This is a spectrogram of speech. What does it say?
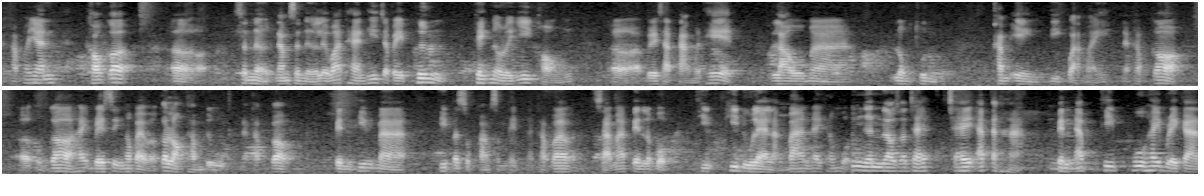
นะครับ เพราะฉะนั้นเขาก็เเสนอนำเสนอเลยว่าแทนที่จะไปพึ่งเทคโนโลยีของออบริษัทต่างประเทศ เรามาลงทุนทำเองดีกว่าไหมนะครับ ก็ผมก็ให้ blessing เข้าไปว่าก็ลองทำดูนะครับ ก็เป็นที่มา ที่ประสบความสำเร็จนะครับ ว่าสามารถเป็นระบบที่ที่ดูแลหลังบ้านได้ทั้งหมด เงินเราจะใช้ใช้แอปต่างหากเป็นแอปที่ผู้ให้บริการ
